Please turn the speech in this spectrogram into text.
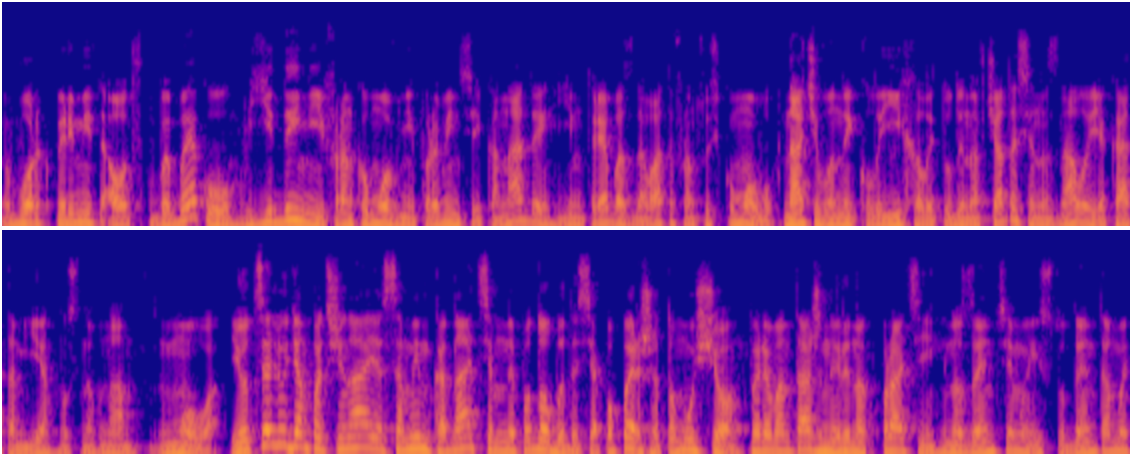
work permit, а от в Квебеку, в єдиній франкомовній провінції Канади, їм треба здавати французьку мову, наче вони, коли їхали туди навчатися, не знали, яка там є основна мова. І оце людям починає самим канадцям не подобатися. По-перше, тому що перевантажений ринок праці іноземцями і студентами.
